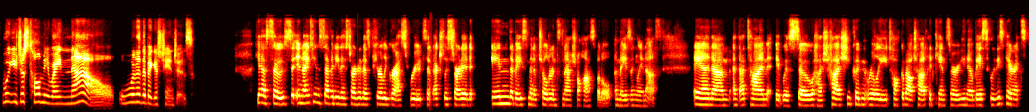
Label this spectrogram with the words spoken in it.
what you just told me right now, what are the biggest changes? Yes, yeah, so, so in 1970, they started as purely grassroots. It actually started in the basement of Children's National Hospital, amazingly enough. And um, at that time, it was so hush hush. You couldn't really talk about childhood cancer. You know, basically, these parents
